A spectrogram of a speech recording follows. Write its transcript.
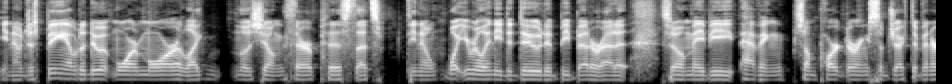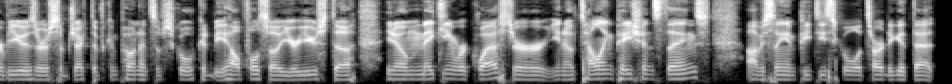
you know just being able to do it more and more like those young therapists that's you know what you really need to do to be better at it. So maybe having some part during subjective interviews or subjective components of school could be helpful. So you're used to you know making requests or you know telling patients things. Obviously, in PT school, it's hard to get that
